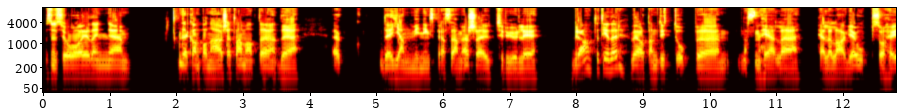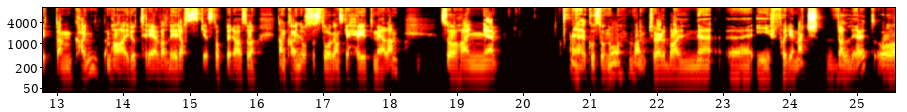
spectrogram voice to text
Jeg syns jo òg i den uh, de kampene jeg har sett dem, at det, det, det gjenvinningspresset deres er utrolig bra til tider, ved at de dytter opp nesten hele hele laget opp så høyt de kan. De har jo tre veldig raske stoppere, så de kan også stå ganske høyt med dem. Så han eh, Kosono vant vel ballen eh, i forrige match veldig høyt, og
